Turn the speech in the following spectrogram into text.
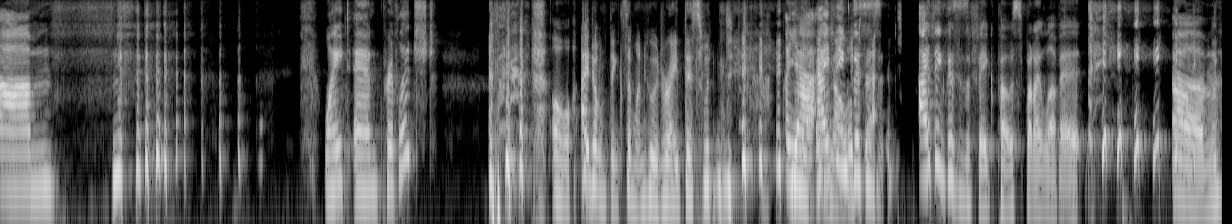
Um, white and privileged. oh, I don't think someone who would write this would. Yeah, I think this is- I think this is a fake post, but I love it. Um,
